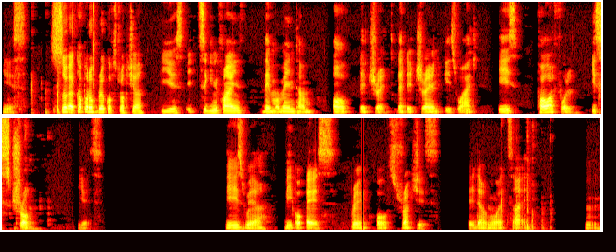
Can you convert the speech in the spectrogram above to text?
Yes. So a couple of break of structure, yes, it signifies the momentum of the trend. That the trend is what? Is powerful, is strong. Yes. These were BOS, break of structures, the downward side. Hmm.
